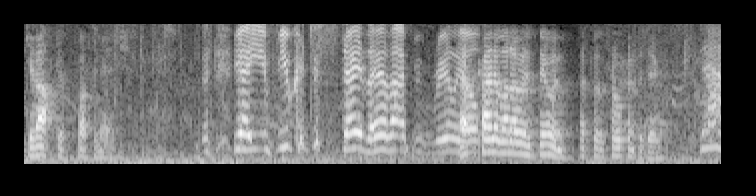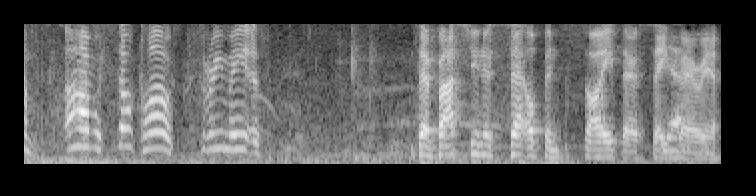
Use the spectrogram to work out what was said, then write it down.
Get off the fucking edge. Yeah, if you could just stay there, that'd be really That's helpful. kind of what I was doing. That's what I was hoping to do. Damn! Oh, we're so close. Three meters. Their bastion is set up inside their safe Yeah. area.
